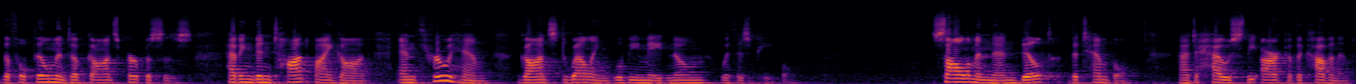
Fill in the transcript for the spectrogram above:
the fulfillment of God's purposes, having been taught by God, and through him, God's dwelling will be made known with his people. Solomon then built the temple uh, to house the Ark of the Covenant.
